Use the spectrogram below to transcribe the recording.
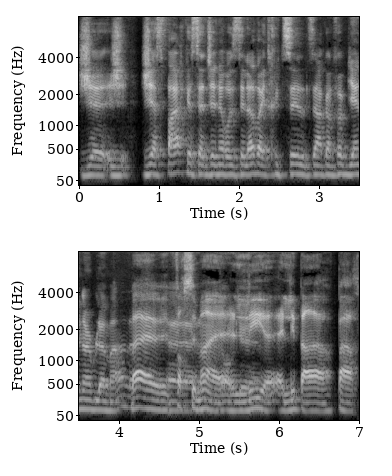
j'espère que cette générosité-là va être utile, encore une fois, bien humblement. Ben, forcément, elle l'est elle est par, par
